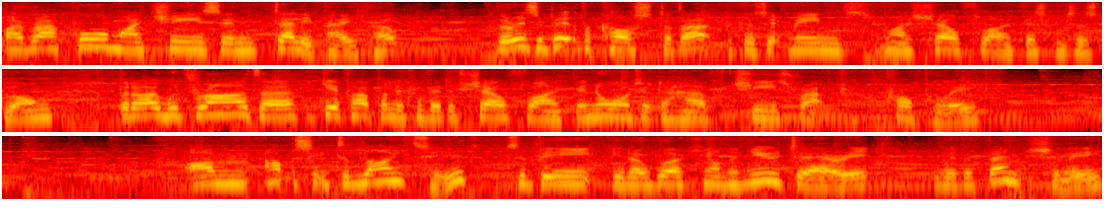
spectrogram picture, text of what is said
I wrap all my cheese in deli paper. There is a bit of a cost to that because it means my shelf life isn't as long, but I would rather give up a little bit of shelf life in order to have cheese wrapped properly. I'm absolutely delighted to be you know, working on a new dairy with eventually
